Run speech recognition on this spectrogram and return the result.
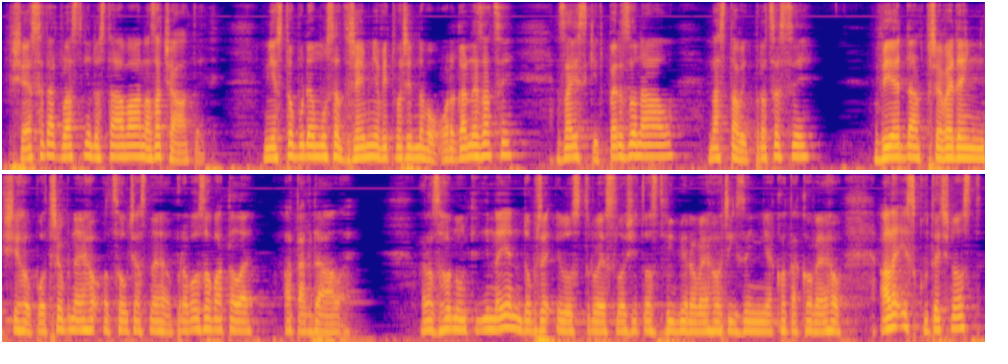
Vše se tak vlastně dostává na začátek. Město bude muset zřejmě vytvořit novou organizaci, zajistit personál, nastavit procesy, vyjednat převedení všeho potřebného od současného provozovatele a tak dále. Rozhodnutí nejen dobře ilustruje složitost výběrového řízení jako takového, ale i skutečnost,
